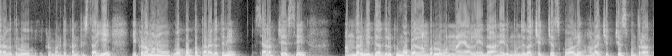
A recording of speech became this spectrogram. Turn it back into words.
తరగతులు ఇక్కడ మనకి కనిపిస్తాయి. ఇక్కడ మనం ఒక్కొక్క తరగతిని సెలెక్ట్ చేసి అందరి విద్యార్థులకు మొబైల్ నెంబర్లు ఉన్నాయా లేదా అనేది ముందుగా చెక్ చేసుకోవాలి. అలా చెక్ చేసుకున్న తర్వాత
